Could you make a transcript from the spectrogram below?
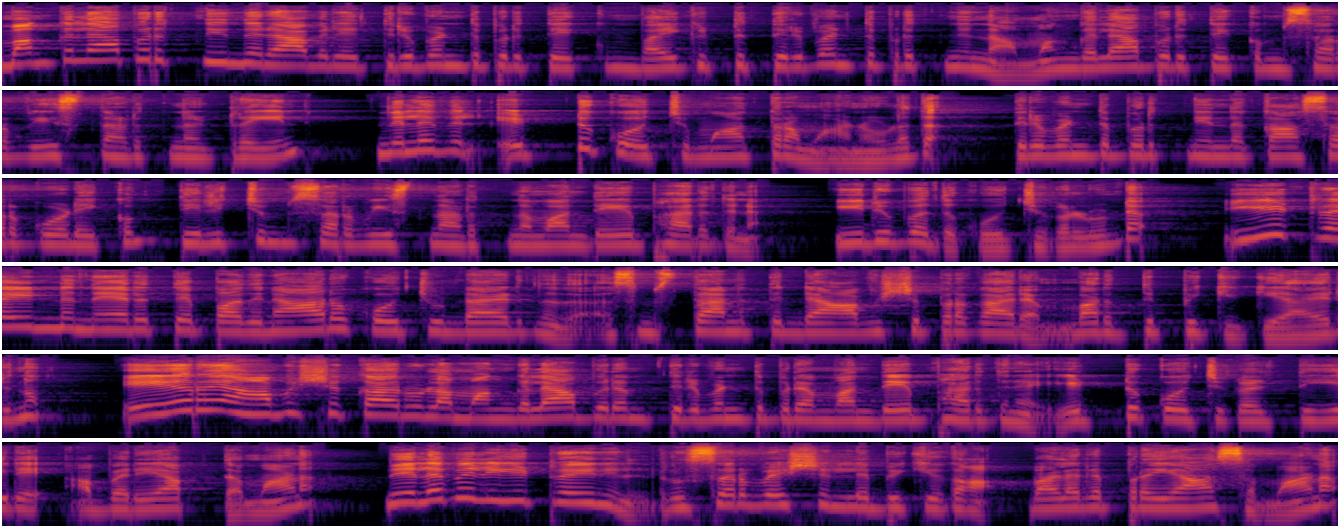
മംഗലാപുരത്ത് നിന്ന് രാവിലെ തിരുവനന്തപുരത്തേക്കും വൈകിട്ട് തിരുവനന്തപുരത്ത് നിന്ന് മംഗലാപുരത്തേക്കും സർവീസ് നടത്തുന്ന ട്രെയിൻ നിലവിൽ എട്ട് കോച്ച് മാത്രമാണുള്ളത്. തിരുവനന്തപുരത്ത് നിന്ന് കാസർഗോഡേക്കും തിരിച്ചും സർവീസ് നടത്തുന്ന വന്ദേ ഭാരതിന് ഇരുപത് കോച്ചുകളുണ്ട്. ഈ ട്രെയിനിന് നേരത്തെ പതിനാറ് കോച്ചുണ്ടായിരുന്നത് സംസ്ഥാനത്തിന്റെ ആവശ്യപ്രകാരം വർദ്ധിപ്പിക്കുകയായിരുന്നു. ഏറെ ആവശ്യക്കാരുള്ള മംഗലാപുരം തിരുവനന്തപുരം വന്ദേ ഭാരതിന് എട്ട് കോച്ചുകൾ തീരെ അപര്യാപ്തമാണ്. നിലവിൽ ഈ ട്രെയിനിൽ റിസർവേഷൻ ലഭിക്കുക വളരെ പ്രയാസമാണ്.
